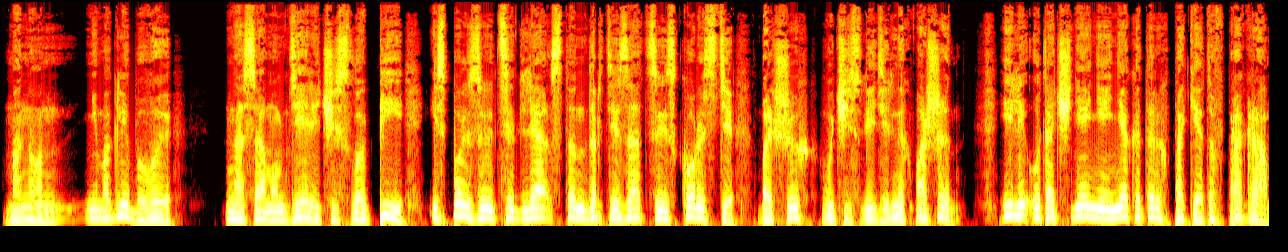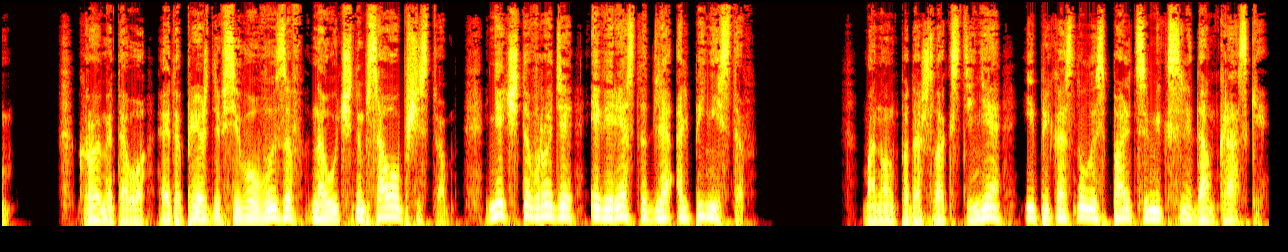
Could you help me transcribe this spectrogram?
Манон, не могли бы вы... На самом деле число π используется для стандартизации скорости больших вычислительных машин или уточнение некоторых пакетов программ. Кроме того, это прежде всего вызов научным сообществам, нечто вроде Эвереста для альпинистов. Манон подошла к стене и прикоснулась пальцами к следам краски.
